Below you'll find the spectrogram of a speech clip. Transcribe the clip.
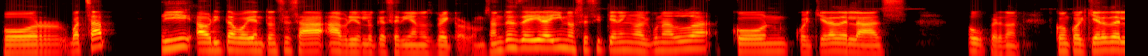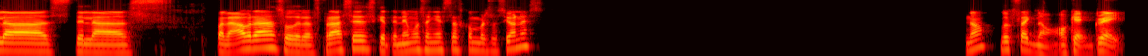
por WhatsApp. Y ahorita voy entonces a abrir lo que serían los breakout rooms. Antes de ir ahí, no sé si tienen alguna duda con cualquiera de las... Oh, perdón. Con cualquiera de las, de las palabras o de las frases que tenemos en estas conversaciones. ¿No? Looks like no. Ok, great.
